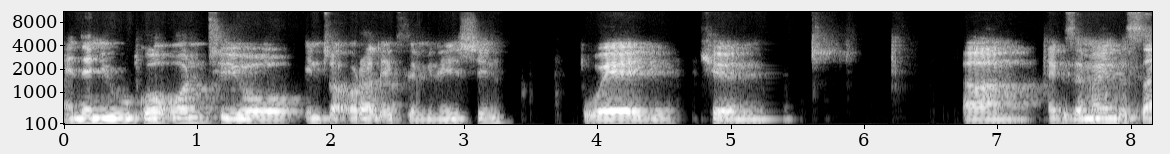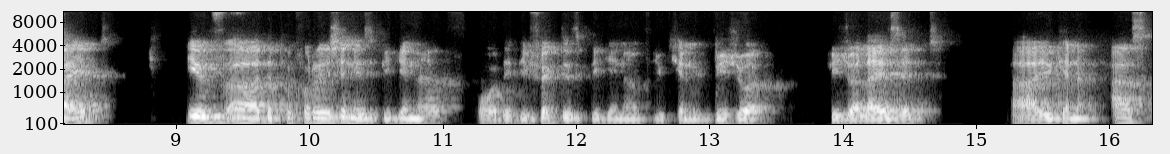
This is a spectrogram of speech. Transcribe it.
And then you go on to your intraoral examination where you can um, examine the site. If uh, the perforation is big enough or the defect is big enough, you can visual, visualize it. Uh, you can ask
